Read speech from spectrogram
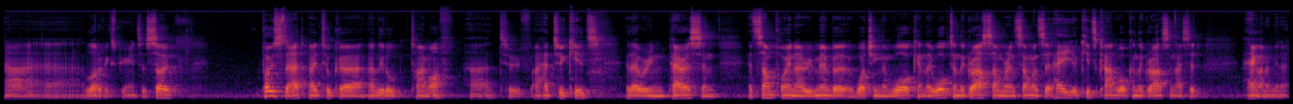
uh, a lot of experiences. So, post that, I took a, a little time off. Uh, to I had two kids. They were in Paris, and at some point, I remember watching them walk, and they walked on the grass somewhere, and someone said, "Hey, your kids can't walk on the grass," and I said, "Hang on a minute."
